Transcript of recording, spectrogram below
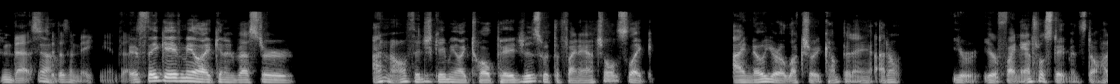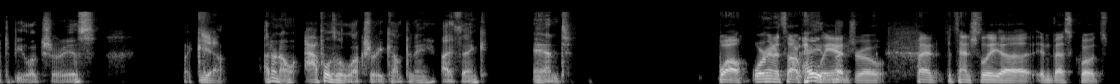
invest. Yeah. It doesn't make me invest. if they gave me like an investor, I don't know if they just gave me like 12 pages with the financials. Like, I know you're a luxury company. I don't. Your your financial statements don't have to be luxurious. Like, yeah. I don't know. Apple's a luxury company. I think, and Well, we're going to talk Hey, with but- Leandro, pot- potentially uh, invest quotes,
